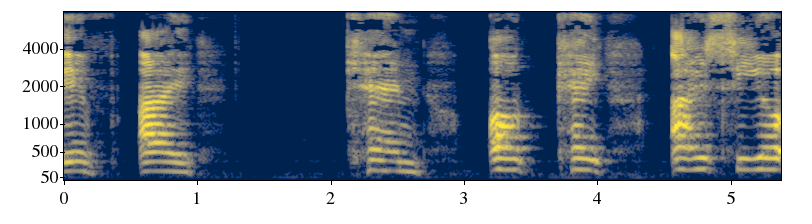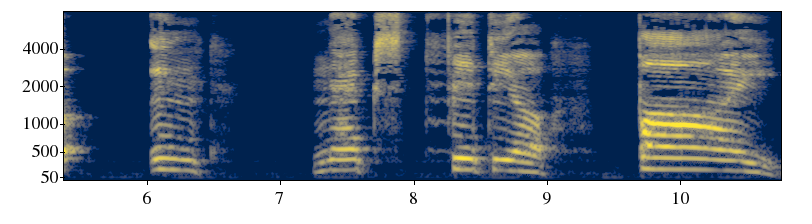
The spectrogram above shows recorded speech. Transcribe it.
if I can. Okay, I see you in next video. Bye.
